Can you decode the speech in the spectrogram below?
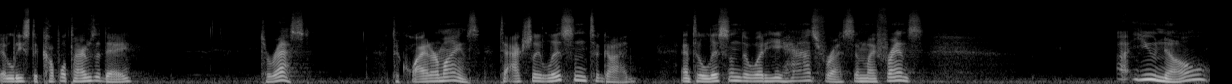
at least a couple times a day to rest, to quiet our minds, to actually listen to God, and to listen to what He has for us. And my friends, uh, you know,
